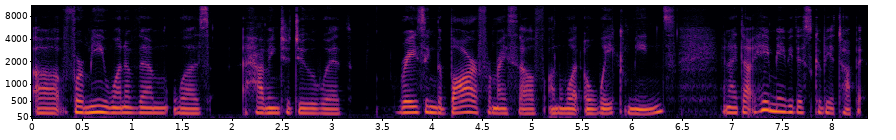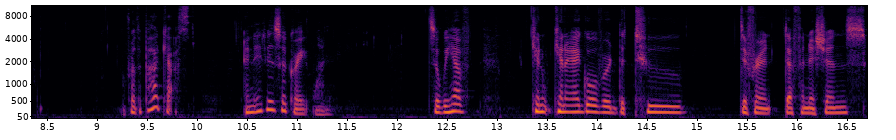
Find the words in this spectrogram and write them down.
Uh, for me, one of them was having to do with raising the bar for myself on what awake means. And I thought, hey, maybe this could be a topic for the podcast. And it is a great one. So we have can can I go over the two different definitions?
